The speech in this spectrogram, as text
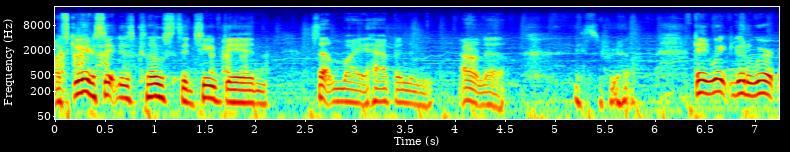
I'm scared to sit this close to Chief then Something might happen, and I don't know. it's real. Can't wait to go to work.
